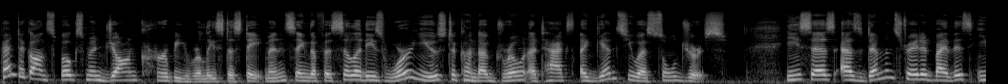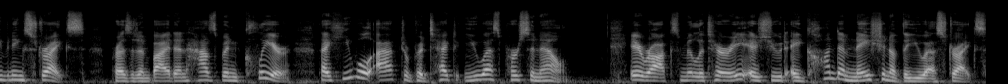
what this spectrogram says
Pentagon spokesman John Kirby released a statement saying the facilities were used to conduct drone attacks against U.S. soldiers. He says, as demonstrated by this evening's strikes, President Biden has been clear that he will act to protect U.S. personnel. Iraq's military issued a condemnation of the U.S. strikes,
